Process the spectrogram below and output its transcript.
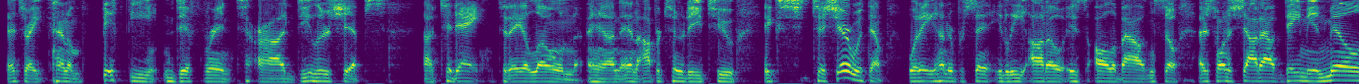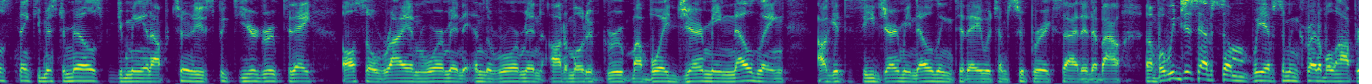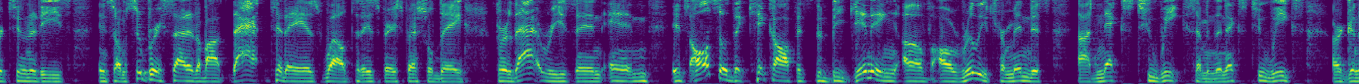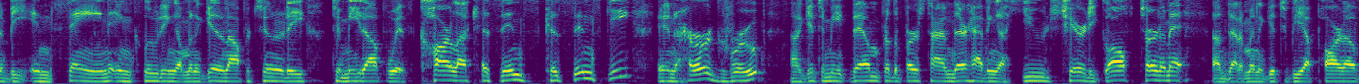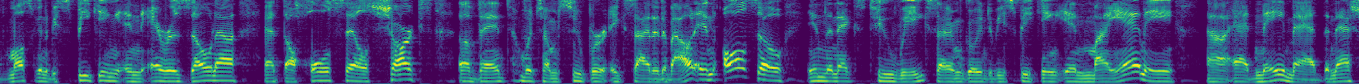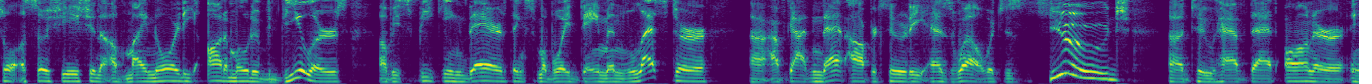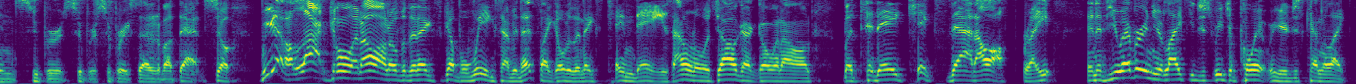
That's right, kind of 50 different uh, dealerships uh, today, today alone, and an opportunity to ex- to share with them what 800% Elite Auto is all about. And so I just want to shout out Damian Mills. Thank you, Mr. Mills, for giving me an opportunity to speak to your group today. Also, Ryan Warman and the Warman Automotive Group. My boy Jeremy Nelling I'll get to see Jeremy Noling today, which I'm super excited about. Um, but we just have some, we have some incredible opportunities. And so I'm super excited about that today as well. Today's a very special day for that reason. And it's also the kickoff. It's the beginning of a really tremendous uh, next two weeks. I mean, the next two weeks are going to be insane, including I'm going to get an opportunity to meet up with Carla Kasins- Kaczynski and her group. Uh, get to meet them for the first time. They're having a huge charity golf tournament um, that I'm going to get to be a part of. I'm also going to be speaking in Arizona at the Wholesale Sharks event, which I'm super excited about. And also in the next two weeks, I'm going to be speaking in Miami uh, at NAMAD, the National Association of Minority Automotive Dealers. I'll be speaking there. Thanks to my boy Damon Lester. Uh, I've gotten that opportunity as well, which is huge uh, to have that honor and super, super, super excited about that. So we got a lot going on over the next couple weeks. I mean, that's like over the next 10 days. I don't know what y'all got going on, but today kicks that off, right? And if you ever in your life, you just reach a point where you're just kind of like,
